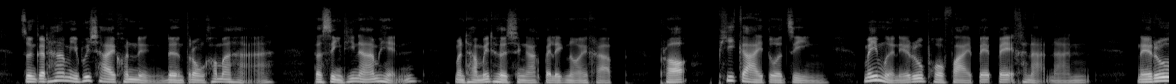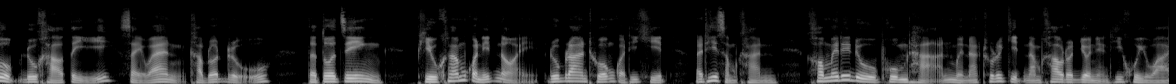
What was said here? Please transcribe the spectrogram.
ๆ จนกระทั่งมีผู้ชายคนหนึ่งเดินตรงเข้ามาหา แต่สิ่งที่น้ำเห็น มันทำให้เธอชะงักไปเล็กน้อยครับ เพราะพี่กายตัวจริง ไม่เหมือนในรูปโปรไฟล์เป๊ะๆขนาดนั้น ในรูปดูขาวตี ใส่แว่น ขับรถหรู แต่ตัวจริง ผิวคล้ำกว่านิดหน่อย รูปร่างท้วมกว่าที่คิด และที่สำคัญ เขาไม่ได้ดูภูมิฐานเหมือนนักธุรกิจนำเข้ารถยนต์อย่างที่คุยไว้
